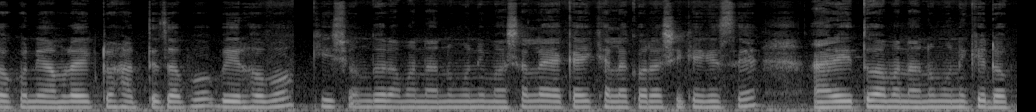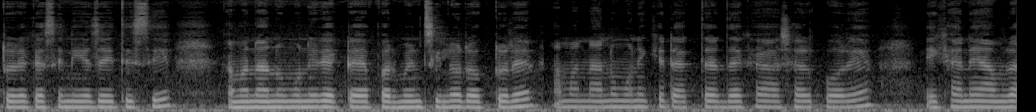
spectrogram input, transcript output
তখনই আমরা একটু হাঁটতে যাব, বের হব। কি সুন্দর আমার নানুমণি মাসাল্লাহ একাই খেলা করা শিখে গেছে। আর এই তো আমার নানুমণিকে ডক্টরের কাছে নিয়ে যাইতেছি। আমার নানুমণির একটা অ্যাপার্টমেন্ট ছিল ডক্টরের আমার নানুমণিকে ডাক্তার দেখা আসার পরে এখানে আমরা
